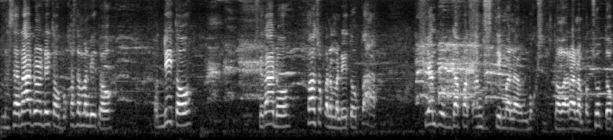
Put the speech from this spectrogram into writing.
Nasarado na dito, bukas naman dito. Pag dito, sirado, pasok ka naman dito, pak. Yan po dapat ang sistema ng buks, pamaran ng pagsuntok,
